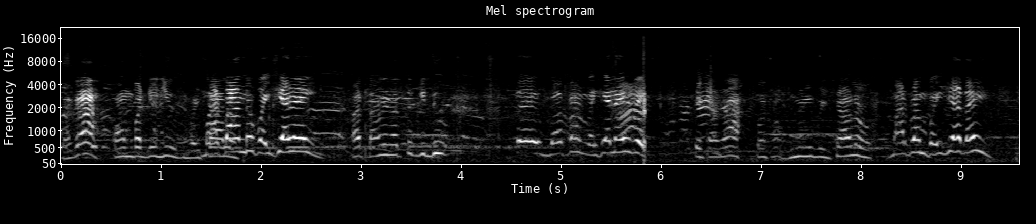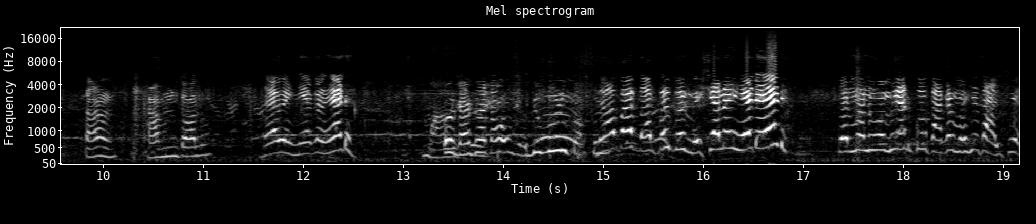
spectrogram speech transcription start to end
કાકા કોમ પતી ગયું પૈસા બાપા આલો. તો પૈસા નહીં હા તમે નતું કીધું તો બાપા પૈસા નહીં ભાઈ કે કાકા કોઈ ખાધું પૈસા આલો. મારા પાસે પૈસા નહીં તાણ ખાવાનું તો આલો. ના ભાઈ ન્યા કર હેડ. તો કાકા તો બધું બોલું ના ભાઈ બાર ભાઈ કોઈ પૈસા નહીં હેડ. હેડ પરમાનું મમ્મી હેડ કોઈ કાકા પૈસા ચાલશે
